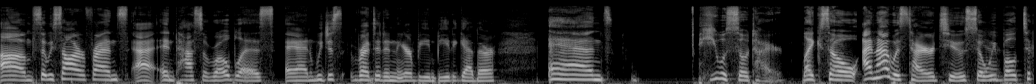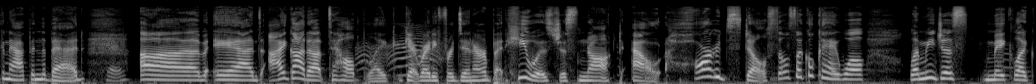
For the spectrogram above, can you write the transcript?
Um, so we saw our friends at, in Paso Robles, and we just rented an Airbnb together, and he was so tired. Like so, and I was tired too. So we both took a nap in the bed. Um, and I got up to help like get ready for dinner, but he was just knocked out hard still. So I was like, okay, well, let me just make like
